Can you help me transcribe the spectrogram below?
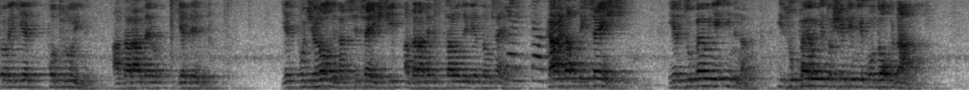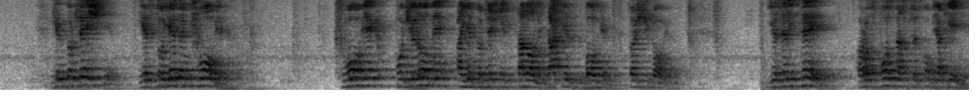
Człowiek jest potrójny, a zarazem jedyny. Jest podzielony na trzy części, a zarazem scalony w jedną część. Każda z tych części jest zupełnie inna i zupełnie do siebie niepodobna. Jednocześnie jest to jeden człowiek. Człowiek podzielony, a jednocześnie scalony. Tak jest z Bogiem. Coś Ci powiem. Jeżeli Ty rozpoznasz przez objawienie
